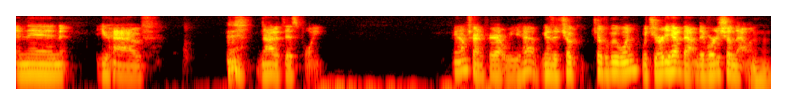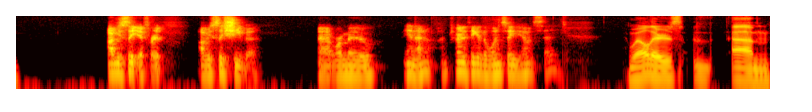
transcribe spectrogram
And then you have not at this point. Mean, I'm trying to figure out what you have. You have the Chok- Chocobo one, which you already have that one. They've already shown that one. Mhm. Obviously Ifrit, obviously Shiva, uh, Ramuh. Man, I don't. I'm trying to think of the ones that you haven't said. Well, there's um,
